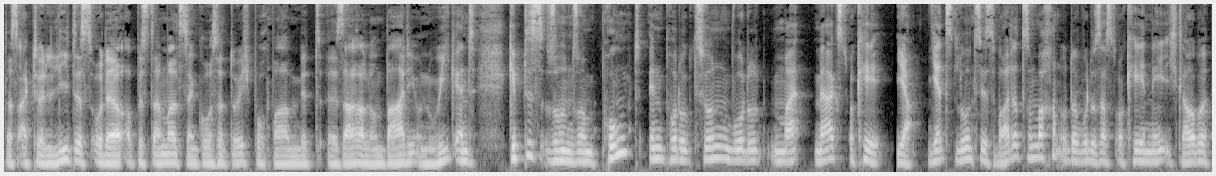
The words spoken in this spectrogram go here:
das aktuelle Lied ist oder ob es damals ein großer Durchbruch war mit äh, Sarah Lombardi und Weekend. Gibt es so, so einen Punkt in Produktionen, wo du mal merkst, okay, ja, jetzt lohnt es sich es weiterzumachen oder wo du sagst, okay, nee, ich glaube,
